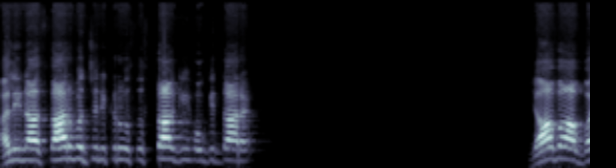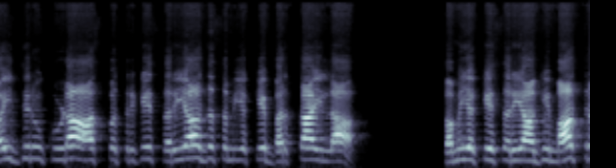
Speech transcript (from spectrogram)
ಅಲ್ಲಿನ ಸಾರ್ವಜನಿಕರು ಸುಸ್ತಾಗಿ ಹೋಗಿದ್ದಾರೆ. ಯಾವ ವೈದ್ಯರು ಕೂಡ ಆಸ್ಪತ್ರೆಗೆ ಸರಿಯಾದ ಸಮಯಕ್ಕೆ ಬರ್ತಾ ಇಲ್ಲ. ಸಮಯಕ್ಕೆ ಸರಿಯಾಗಿ ಮಾತ್ರ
